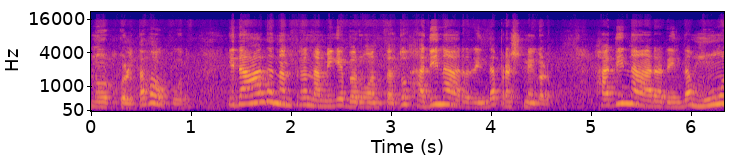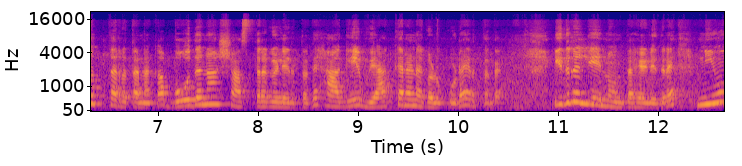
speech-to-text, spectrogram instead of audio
ನೋಡ್ಕೊಳ್ತಾ ಹೋಗ್ಬೋದು. ಇದಾದ ನಂತರ ನಮಗೆ ಬರುವಂಥದ್ದು ಹದಿನಾರರಿಂದ ಪ್ರಶ್ನೆಗಳು. ಹದಿನಾರರಿಂದ ಮೂವತ್ತರ ತನಕ ಬೋಧನಾ ಶಾಸ್ತ್ರಗಳಿರ್ತದೆ ಹಾಗೆಯೇ ವ್ಯಾಕರಣಗಳು ಕೂಡ ಇರ್ತದೆ. ಇದರಲ್ಲಿ ಏನು ಅಂತ ಹೇಳಿದರೆ, ನೀವು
